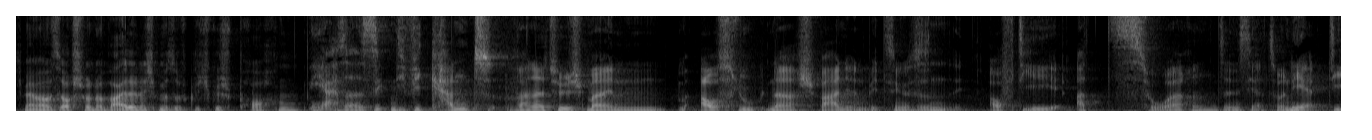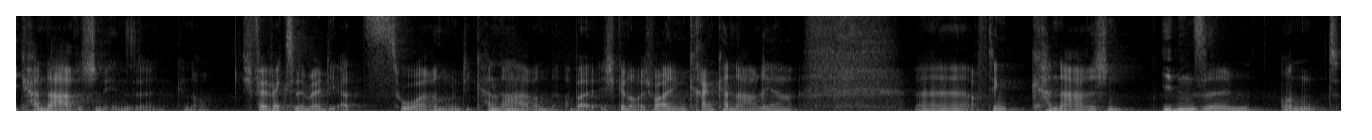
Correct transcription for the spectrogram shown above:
Ich meine, wir haben uns auch schon eine Weile nicht mehr so wirklich gesprochen. Ja, also signifikant war natürlich mein Ausflug nach Spanien, beziehungsweise auf die Azoren. Sind es die Azoren? Nee, die Kanarischen Inseln, genau. Ich verwechsel immer die Azoren und die Kanaren. Mhm. Aber ich, genau, ich war in Gran Canaria, äh, auf den Kanarischen Inseln und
